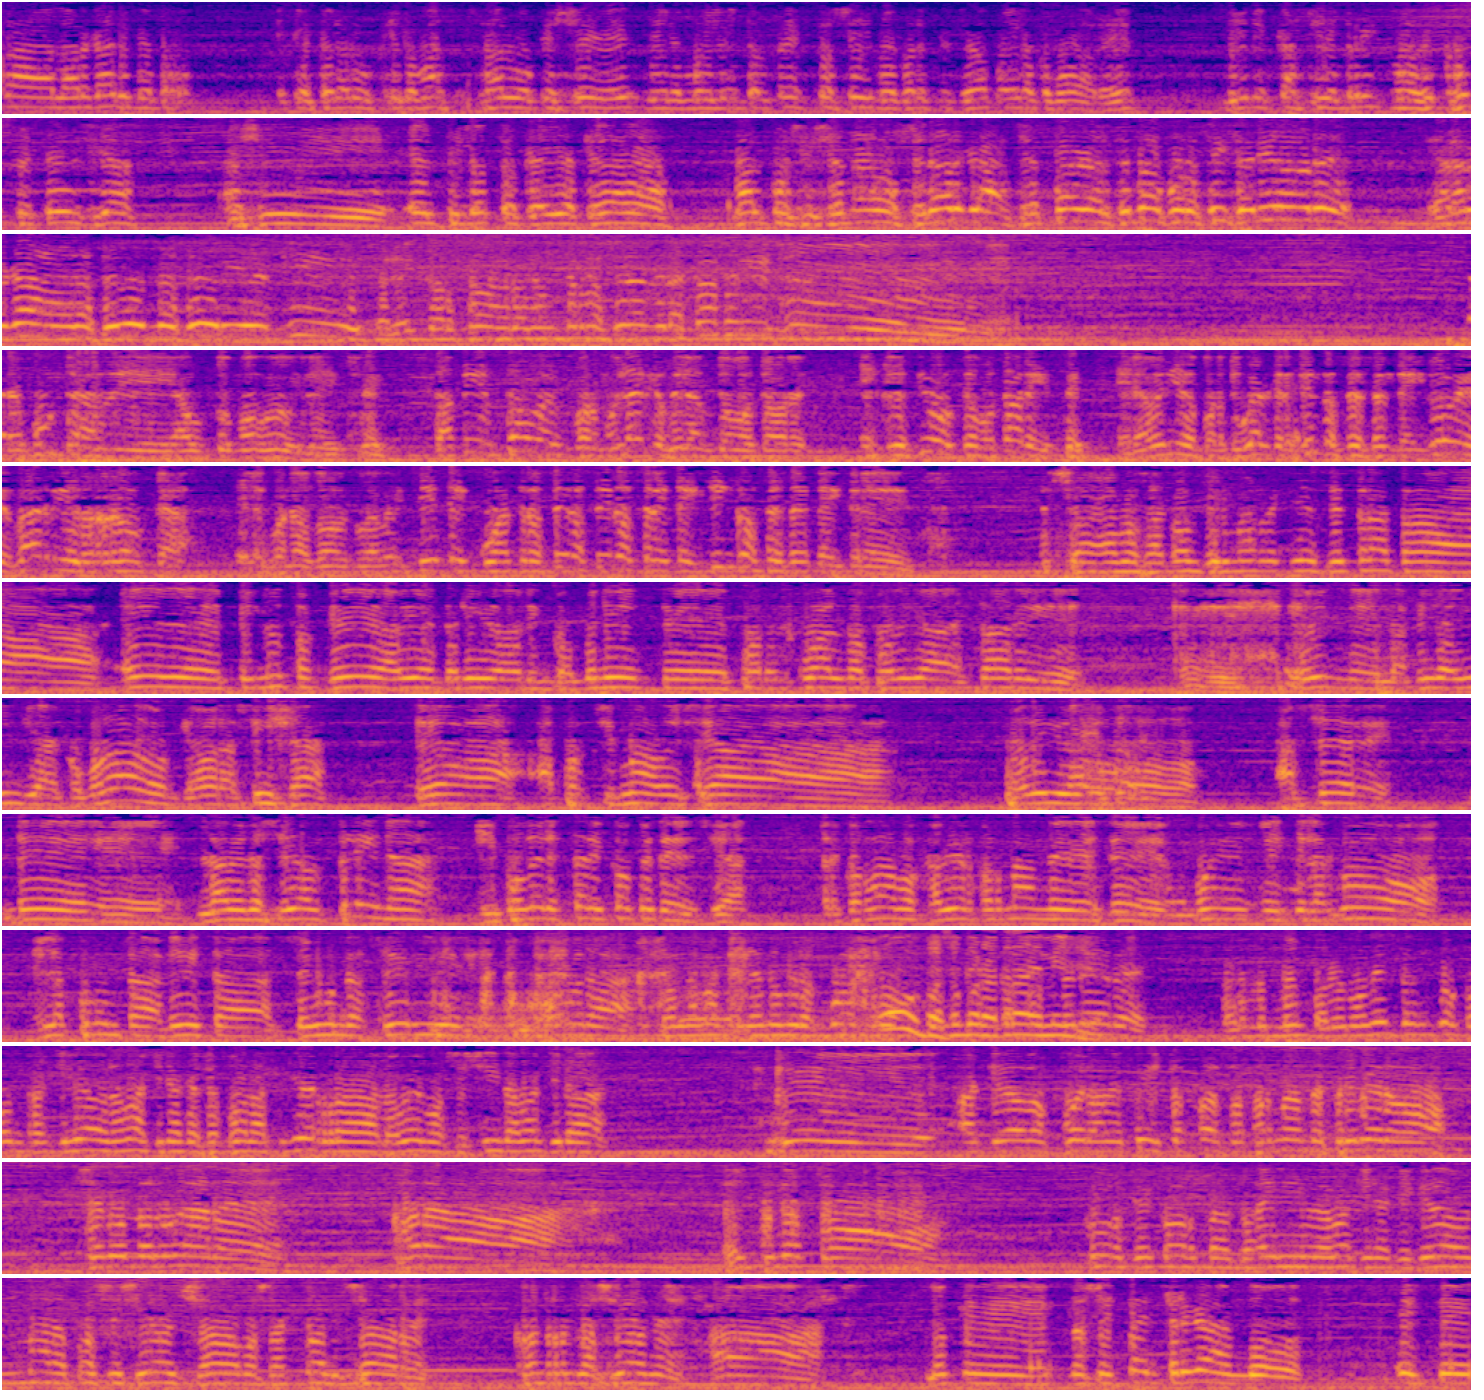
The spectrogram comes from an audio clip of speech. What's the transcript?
para alargar y me hay que esperar un giro más, salvo que llegue, viene muy lento el texto, sí, me parece que se va a poder acomodar, ¿eh? viene casi en ritmo de competencia, allí el piloto que había quedado mal posicionado se larga, se apaga el semáforo, sí señores, y alargado la segunda serie aquí, para el cartódromo internacional de la Cáceres preguntas de automóviles. También todo el formulario del automotor. Exclusivo Automotores, en Avenida Portugal 369, Barrio Roca. Teléfono 297-400-3563. Ya vamos a confirmar de quién se trata el piloto que había tenido el inconveniente por el cual no podía estar eh, en la fila india acomodado, que ahora sí ya se ha aproximado y se ha podido hacer de la velocidad plena y poder estar en competencia. Recordamos, Javier Fernández eh, fue el que largó en la punta de esta segunda serie. Ahora con la máquina número 4. Uh, pasó por atrás de Emilio. Por, el momento, con tranquilidad, una máquina que se fue a la tierra. Lo vemos allí, la máquina que ha quedado fuera de pista. Pasa Fernández primero, segundo lugar. Eh, ahora el piloto Jorge Cortas, ahí una máquina que quedó en mala posición, ya vamos a actualizar con relación a lo que nos está entregando este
